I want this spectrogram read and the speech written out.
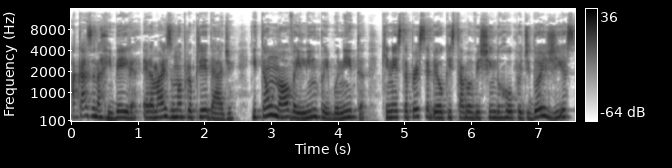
A casa na Ribeira era mais uma propriedade, e tão nova e limpa e bonita que Nesta percebeu que estava vestindo roupa de dois dias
